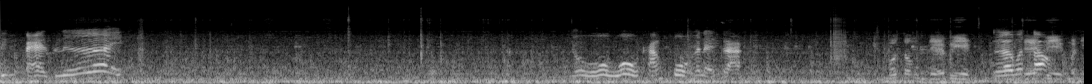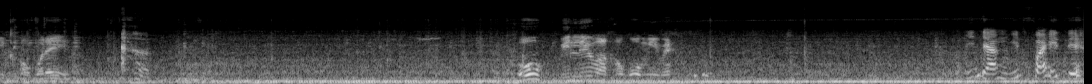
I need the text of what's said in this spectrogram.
ดึงแปดไปเลยโอ้โหโอ้โหทางโค้งกันไหนจ้ะไม่ต้องแตะเบรกเออว่าแตะต้องเบรกมันอีกของมาได้โอ้บินเลยว่ะเขาโค้งนี่ไหม มิดยังมิดไฟเตี๋ย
